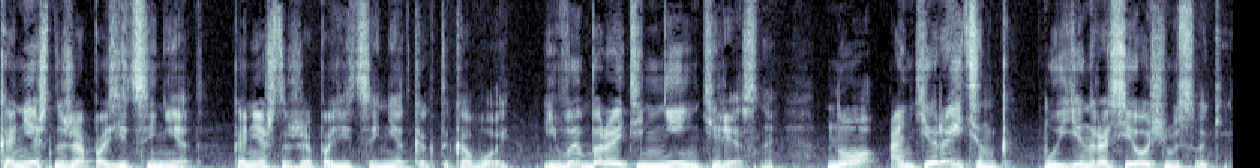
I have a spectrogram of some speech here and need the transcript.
конечно же, оппозиции нет. Конечно же, оппозиции нет как таковой. И выборы эти неинтересны. Но антирейтинг у Единой России очень высокий.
